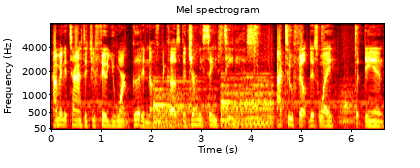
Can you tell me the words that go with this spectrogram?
How many times did you feel you weren't good enough because the journey seems tedious? I too felt this way, but then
